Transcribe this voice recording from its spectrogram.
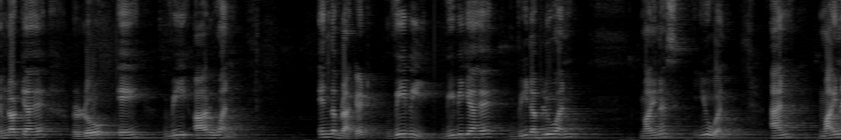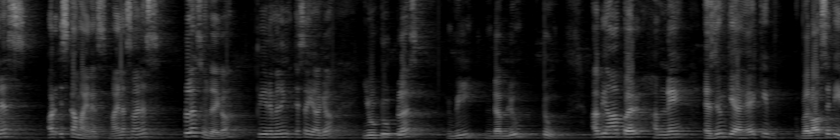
M dot क्या है? Rho A V R one in the bracket V B V B क्या है? V W one minus U one and minus और इसका माइनस माइनस माइनस प्लस हो जाएगा। तो ये रिमेनिंग ऐसा ही आ गया। U two plus V W two अब यहाँ पर हमने एज्यूम किया है कि velocity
